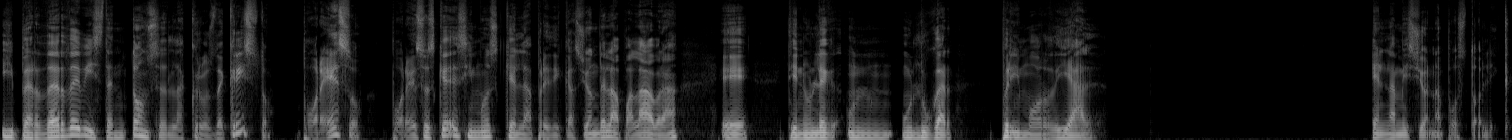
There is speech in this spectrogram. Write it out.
y perder de vista entonces la cruz de Cristo. Por eso, por eso es que decimos que la predicación de la palabra eh, tiene un, lugar primordial en la misión apostólica.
